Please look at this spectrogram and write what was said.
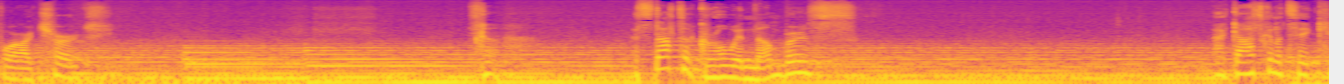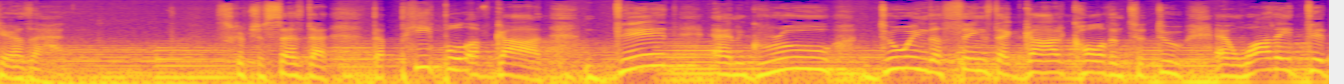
for our church. it's not to grow in numbers. God's going to take care of that. Scripture says that the people of God did and grew doing the things that God called them to do. And while they did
